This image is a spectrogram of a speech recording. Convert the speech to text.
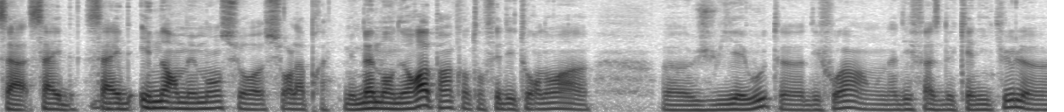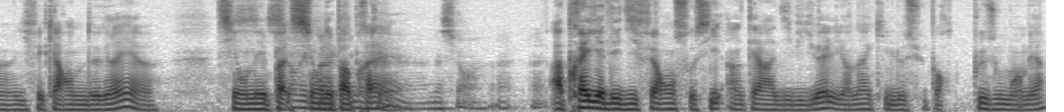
ça, aide. Ça aide énormément sur, sur l'après. Mais même en Europe, hein, quand on fait des tournois euh, juillet-août, euh, des fois, on a des phases de canicule, euh, il fait 40 degrés. si on n'est pas, si pas, prêt. Après, il y a des différences aussi interindividuelles. Il y en a qui le supportent plus ou moins bien.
